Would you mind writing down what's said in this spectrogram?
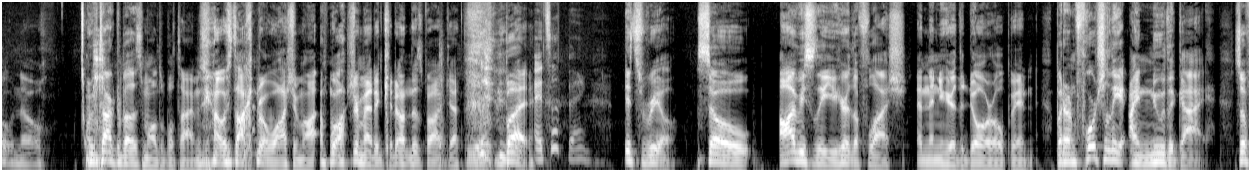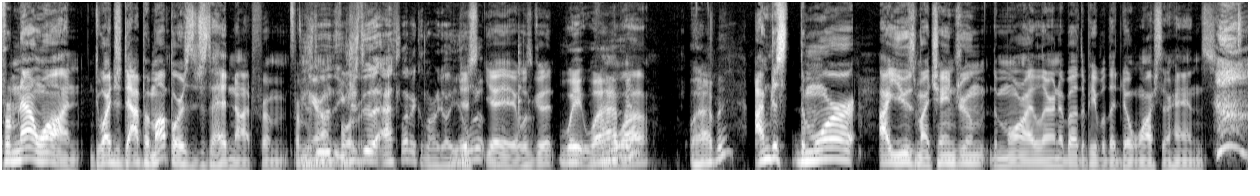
Oh no. We've talked about this multiple times. I was talking about washroom washroom etiquette on this podcast, but it's a thing. it's real. So obviously, you hear the flush, and then you hear the door open. But unfortunately, I knew the guy. So from now on, do I just dap him up, or is it just a head nod from from You, here on just do, you forward? just do the athletic line. Go, Yo, Just- yeah, yeah, it was good. Wait, what happened? while. What happened? I'm just the more I use my change room, the more I learn about the people that don't wash their hands,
